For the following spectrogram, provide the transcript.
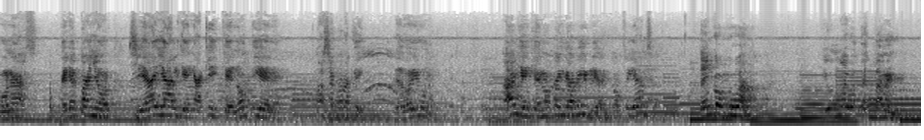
unas en español. Si hay alguien aquí que no tiene, pase por aquí, le doy una. Alguien que no tenga Biblia en confianza. Tengo cuatro y un Nuevo Testamento.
